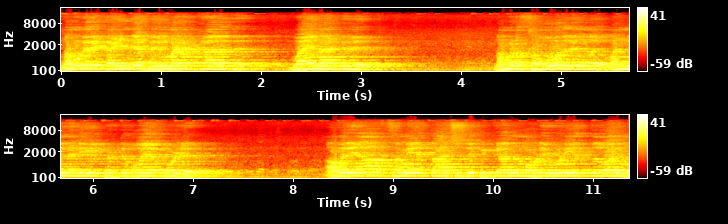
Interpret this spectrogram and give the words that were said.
നമുക്കറിയാം കഴിഞ്ഞ പെരുമഴക്കാലത്ത് വയനാട്ടിൽ നമ്മുടെ സഹോദരങ്ങൾ മണ്ണിനടിയിൽ പെട്ടുപോയപ്പോൾ അവരെ ആ സമയത്ത് ആശ്വസിപ്പിക്കാനും അവിടെ ഓടിയെത്തുവാനും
